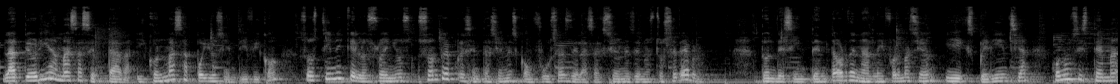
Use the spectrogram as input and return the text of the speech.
La teoría más aceptada y con más apoyo científico sostiene que los sueños son representaciones confusas de las acciones de nuestro cerebro, donde se intenta ordenar la información y experiencia con un sistema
